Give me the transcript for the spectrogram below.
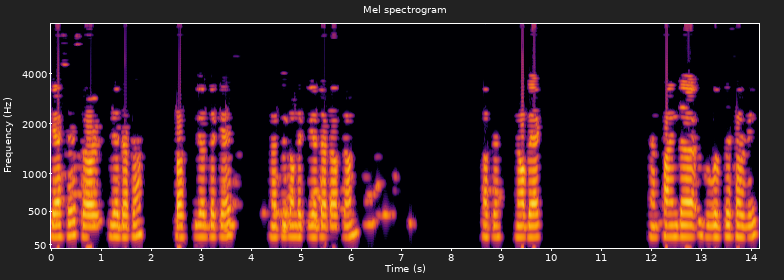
caches or clear data. First clear the cache. Now click on the clear data option. Okay. Now back and find the Google Play service.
